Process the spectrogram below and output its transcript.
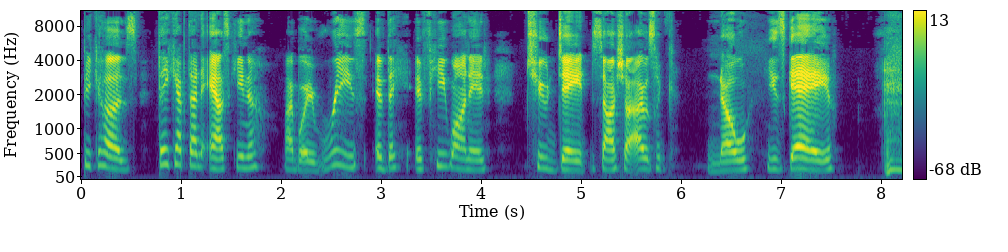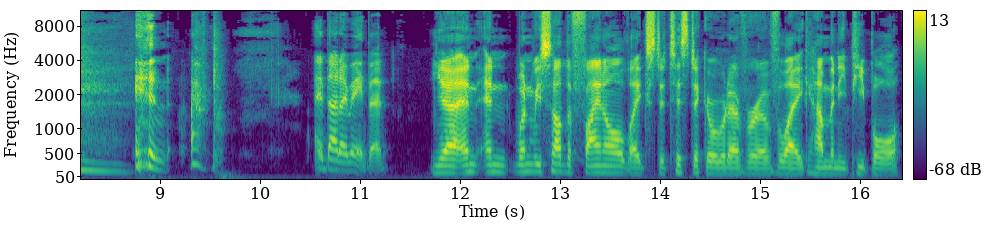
because they kept on asking my boy Rhys if they if he wanted to date Sasha. I was like, no, he's gay, and I thought I made that. Yeah, and and when we saw the final like statistic or whatever of like how many people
